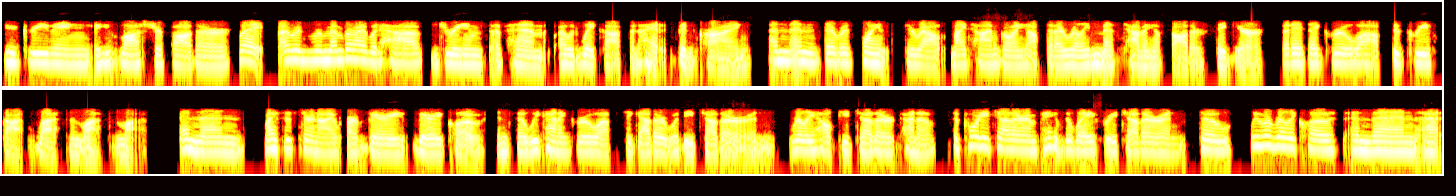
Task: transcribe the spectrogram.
you're grieving, you lost your father. But I would remember I would have dreams of him. I would wake up and I had been crying. And then there was points throughout my time growing up that I really missed having a father figure. But as I grew up, the grief got less and less and less. And then my sister and I are very, very close. And so we kind of grew up together with each other and really helped each other kind of support each other and pave the way for each other. And so we were really close. And then at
